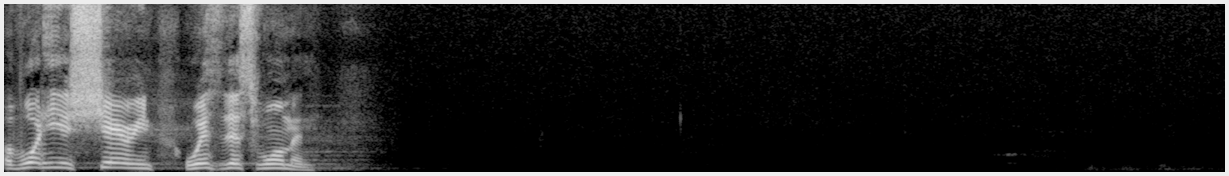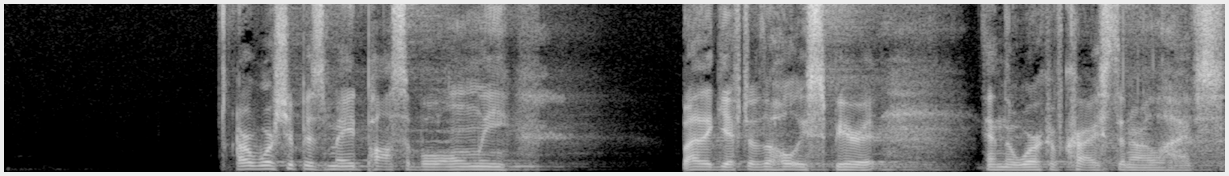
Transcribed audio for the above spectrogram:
of what he is sharing with this woman. Our worship is made possible only by the gift of the Holy Spirit and the work of Christ in our lives.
